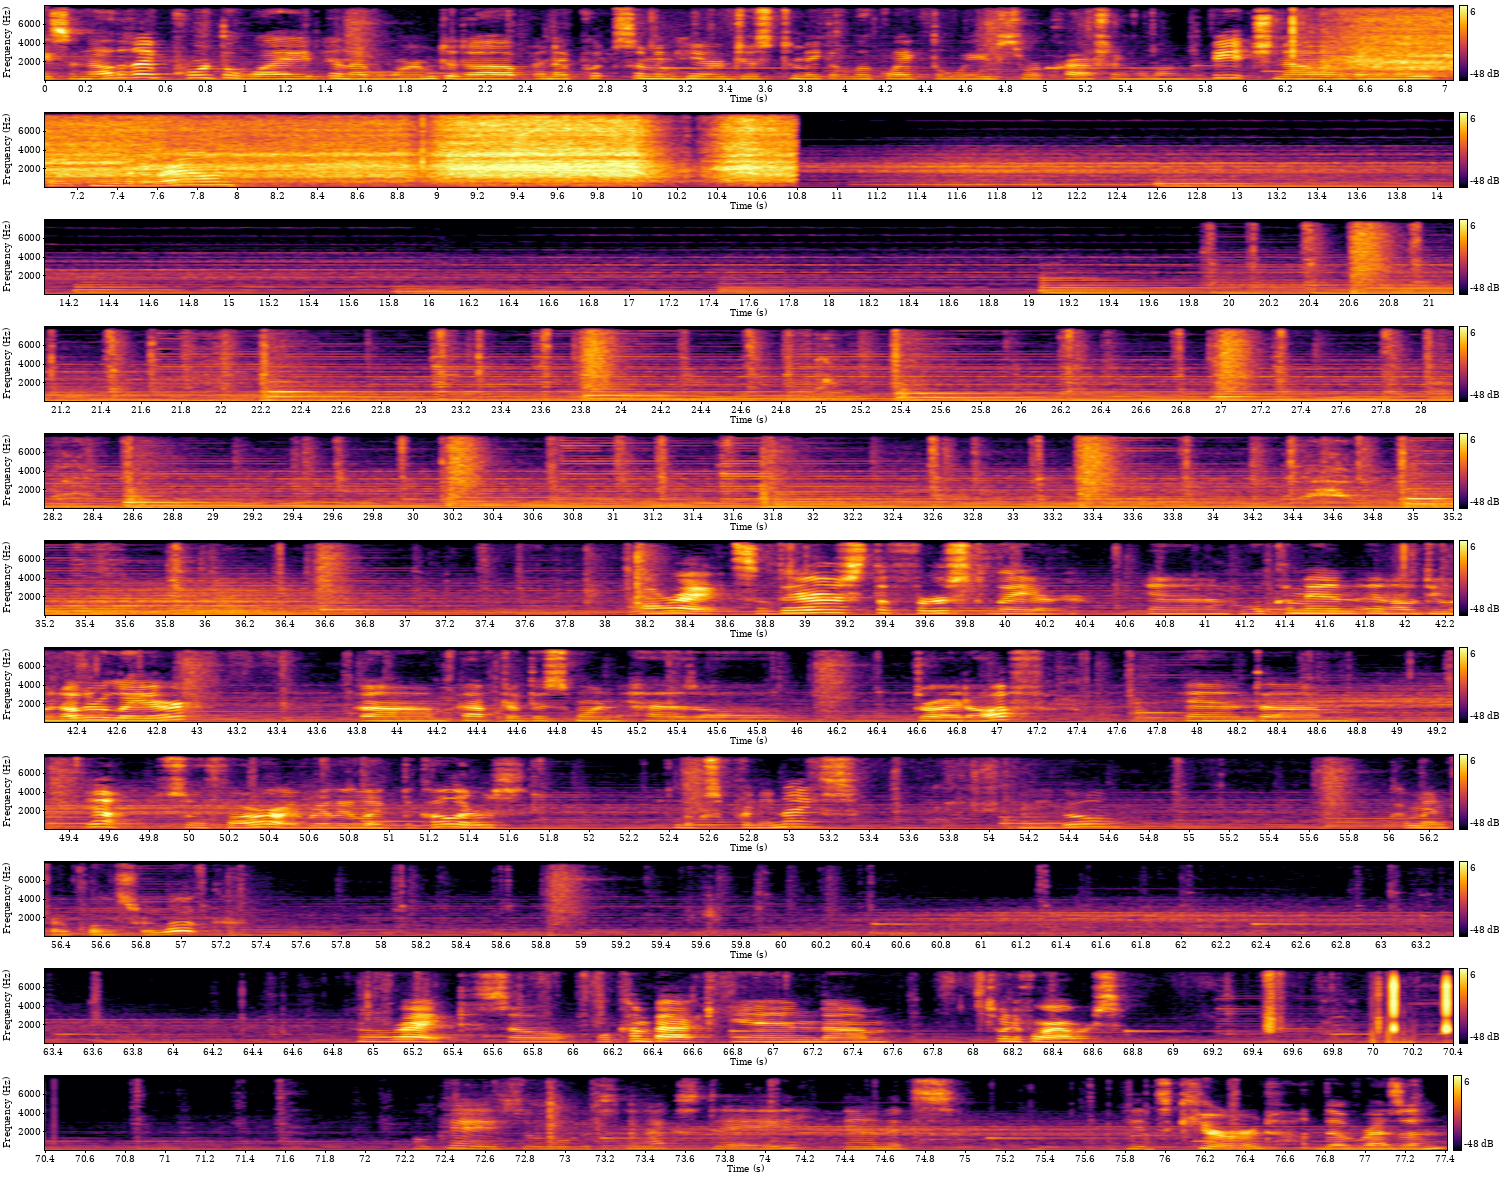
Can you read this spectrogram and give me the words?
Okay, so now that I've poured the white and I've warmed it up and I put some in here just to make it look like the waves were crashing along the beach, now I'm gonna move move it around. other layer um, after this one has all dried off. And um, yeah so far I really like the colors. It looks pretty nice. There you go. Come in for a closer look. All right so we'll come back in um, 24 hours. Okay, so it's the next day and it's it's cured, the resin.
